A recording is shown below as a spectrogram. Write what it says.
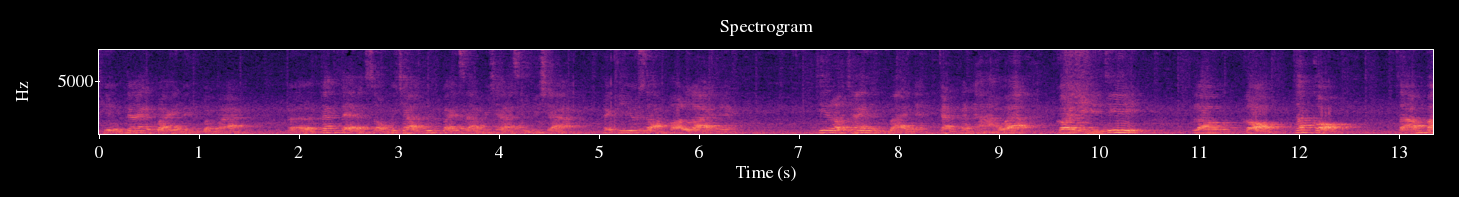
เขียนได้ใบหนึ่งประมาณ ตั้งแต่ 2 วิชาขึ้นไป 3 วิชา 4 วิชาแต่คิวสามออนไลน์เนี่ยที่เราใช้หนึ่งใบเนี่ยการปัญหาว่ากรณีที่เรากรอกถ้ากรอกสามใบ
